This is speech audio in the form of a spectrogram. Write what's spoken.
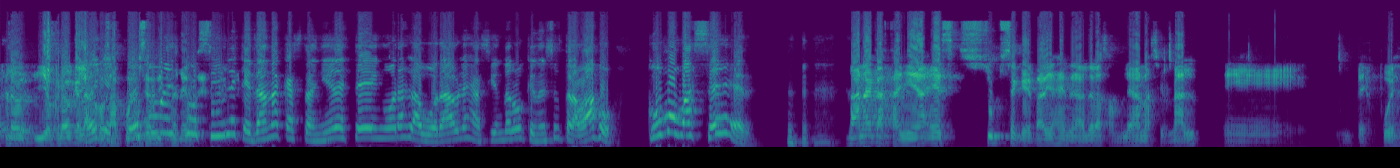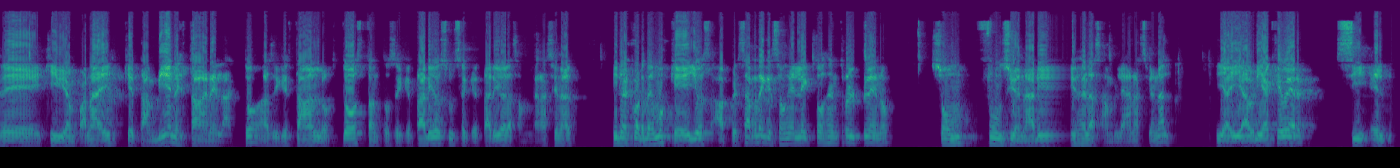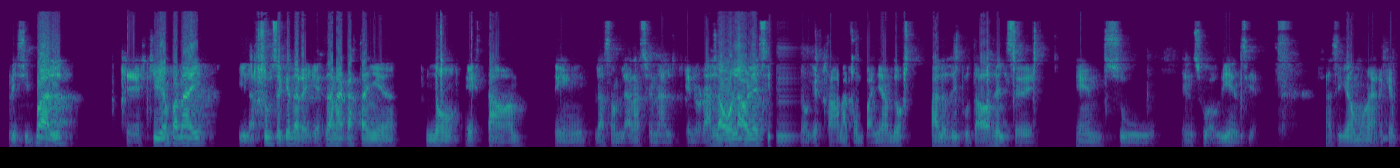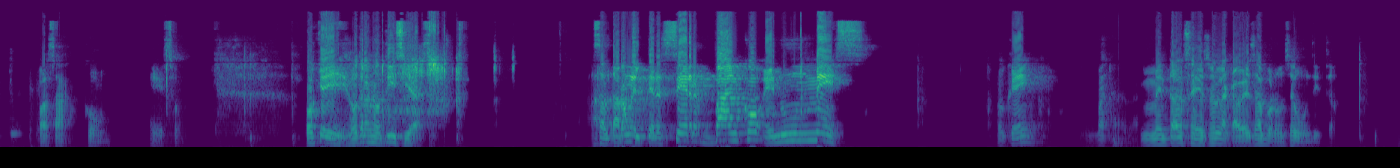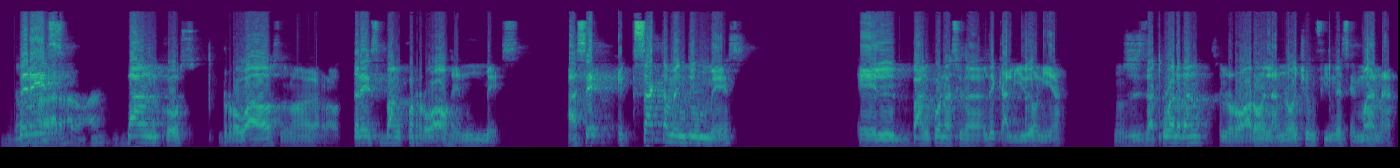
creo, yo creo que las cosas pueden ser diferentes. ¿Cómo es posible que Dana Castañeda esté en horas laborables haciendo algo que no es su trabajo? ¿Cómo va a ser? Dana Castañeda es subsecretaria general de la Asamblea Nacional, eh, después de Kivian Panay, que también estaba en el acto, así que estaban los dos, tanto secretario subsecretario de la Asamblea Nacional, y recordemos que ellos, a pesar de que son electos dentro del Pleno, son funcionarios de la Asamblea Nacional. Y ahí habría que ver si el principal, que es Kivian Panay, y la subsecretaria, que es Dana Castañeda, no estaban en la Asamblea Nacional en horas laborables, sino que estaban acompañando a los diputados del CD en su, en su audiencia. Así que vamos a ver qué pasa con eso. Ok, otras noticias. Asaltaron el tercer banco en un mes. ¿Ok? Métanse eso en la cabeza por un segundito. Tres ¿eh? bancos robados, no nos han agarrado. Tres bancos robados en un mes. Hace exactamente un mes, el Banco Nacional de Caledonia, no sé si se acuerdan, se lo robaron en la noche, un fin de semana.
